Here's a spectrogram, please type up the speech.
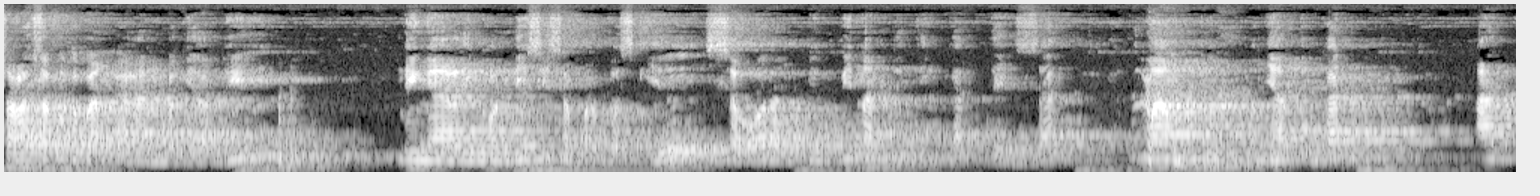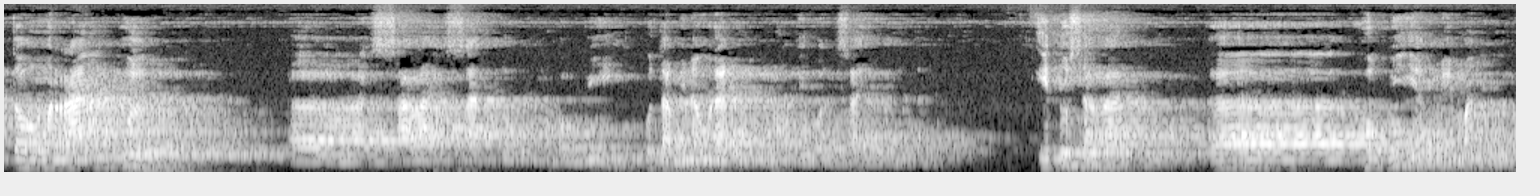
Salah satu kebanggaan bagi Abdi ningali kondisi seperti kieu seorang pimpinan di tingkat desa mampu menyatukan atau merangkul eh, salah satu hobi utamina orang hobi bonsai. Itu salah eh, hobi yang memang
